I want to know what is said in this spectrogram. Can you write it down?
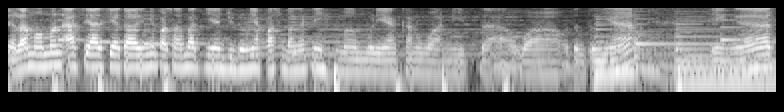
Dalam momen aksi Asia kali ini persahabat ya judulnya pas banget nih memuliakan wanita. Wow tentunya. Ingat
